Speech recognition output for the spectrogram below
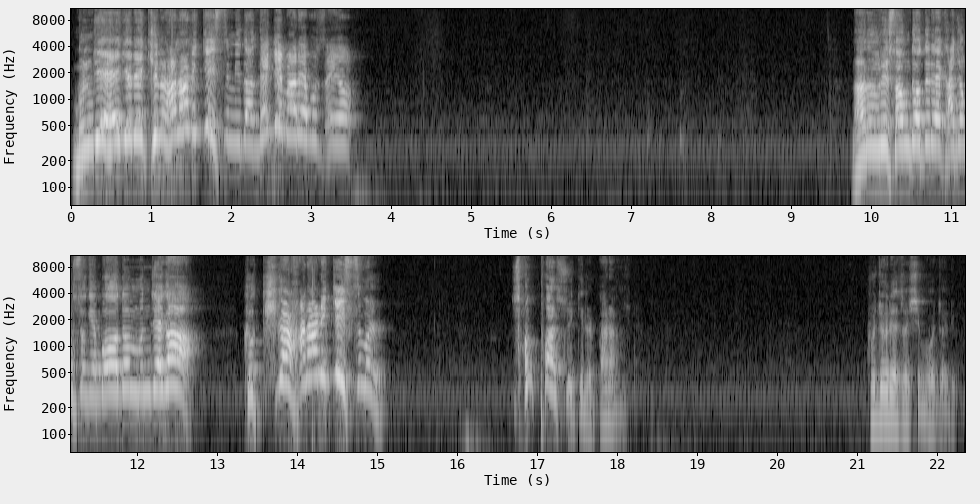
문제 해결의 키는 하나님께 있습니다. 내게 말해보세요. 나는 우리 성도들의 가정 속의 모든 문제가 그 키가 하나님께 있음을 선포할 수 있기를 바랍니다. 9절에서 15절입니다.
